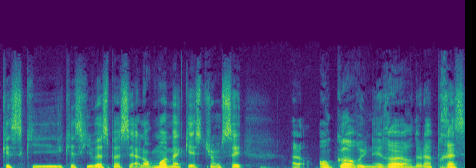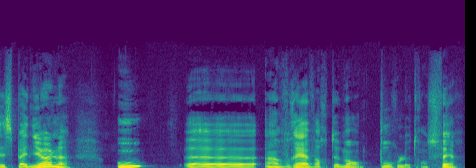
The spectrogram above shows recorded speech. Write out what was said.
qu'est-ce qui, qu'est-ce qui va se passer. Alors moi, ma question, c'est alors encore une erreur de la presse espagnole ou euh, un vrai avortement pour le transfert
